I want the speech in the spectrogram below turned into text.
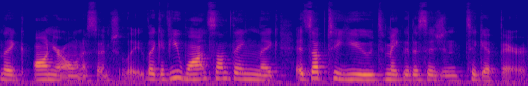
like on your own essentially. Like if you want something, like it's up to you to make the decision to get there.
